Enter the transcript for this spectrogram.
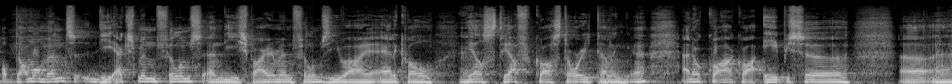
op dat moment, die X-Men films en die Spider-Man films, die waren eigenlijk wel heel straf qua storytelling. Hè? En ook qua, qua epische eh, eh,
